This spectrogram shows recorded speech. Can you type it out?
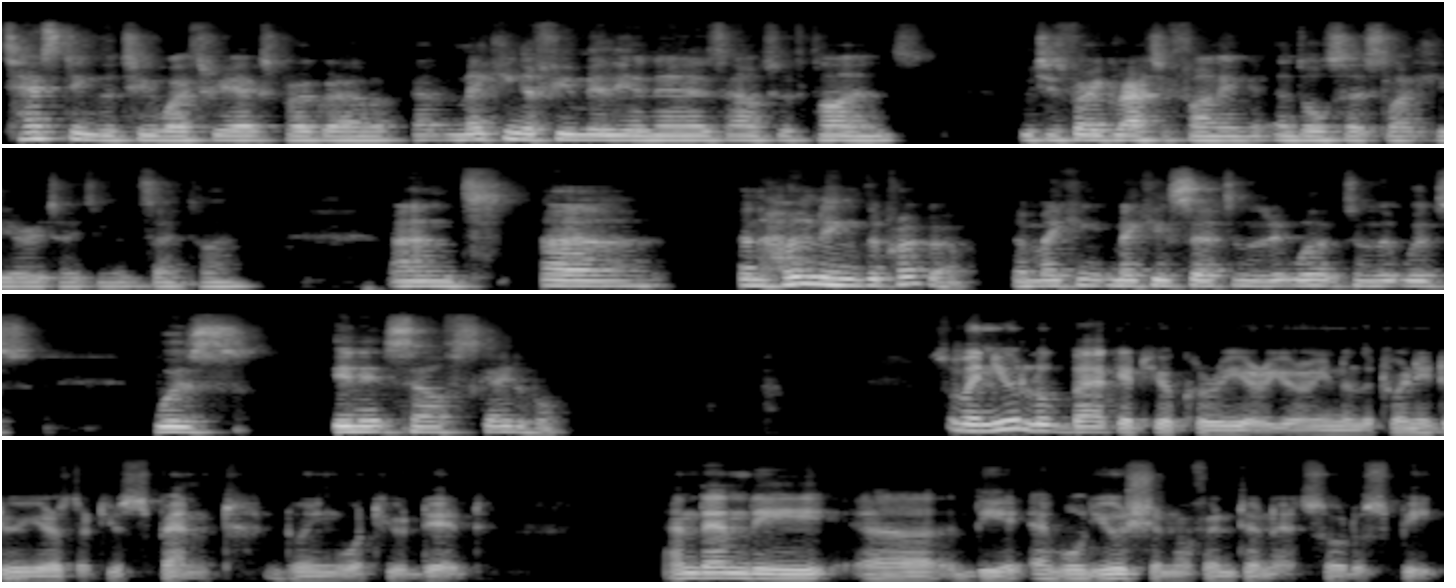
testing the 2Y3X program, uh, making a few millionaires out of clients, which is very gratifying and also slightly irritating at the same time. And, uh, and honing the program and making making certain that it worked and that was was in itself scalable. So when you look back at your career, you're in the 22 years that you spent doing what you did, and then the uh, the evolution of internet, so to speak,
